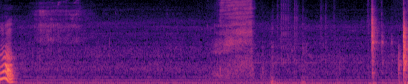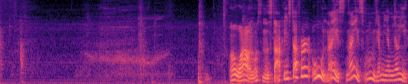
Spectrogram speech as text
Oh. Oh wow, and what's in the stocking stuffer? Oh, nice, nice. Mm, yummy, yummy, yummy.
